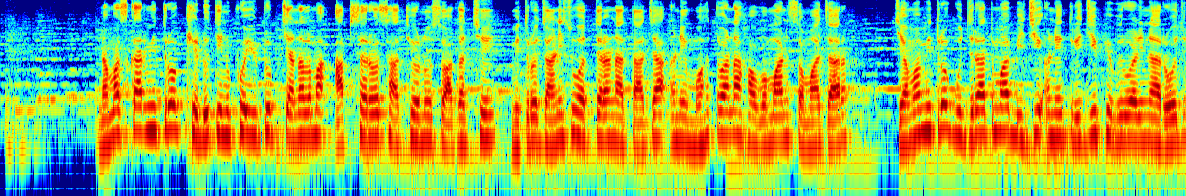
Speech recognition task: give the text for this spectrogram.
નમસ્કાર મિત્રો, ખેડૂત ઇન્ફો યુટ્યુબ ચેનલમાં આપ સર્વ સાથીઓનું સ્વાગત છે. મિત્રો, જાણીશું અત્યારના તાજા અને મહત્ત્વના હવામાન સમાચાર. જેમાં મિત્રો, ગુજરાતમાં બીજી અને ત્રીજી ફેબ્રુઆરીના રોજ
